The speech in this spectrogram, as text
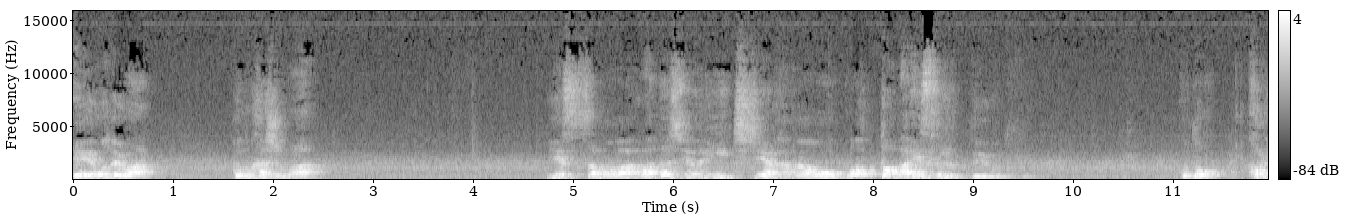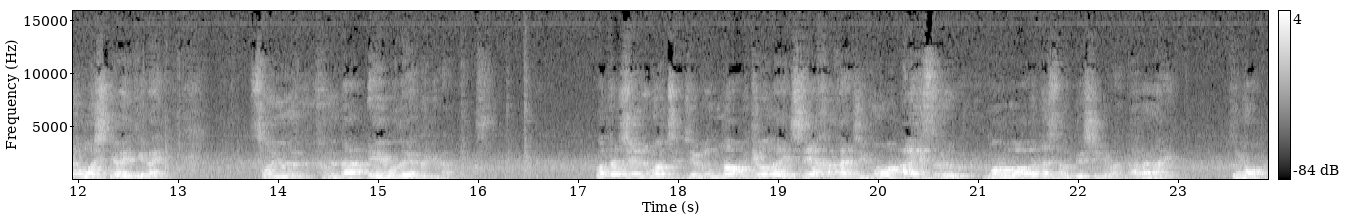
英語ではこの箇所はイエス様は私より父や母をもっと愛するということこれをしてはいけない。そういうふうな英語の訳になっています。私よりも自分の兄弟父や母が自分を愛する者は私の弟子にはならない。その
